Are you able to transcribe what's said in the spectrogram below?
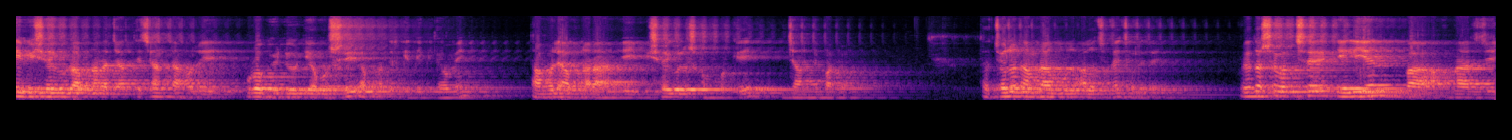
এই বিষয়গুলো আপনারা জানতে চান, তাহলে পুরো ভিডিওটি অবশ্যই আপনাদেরকে দেখতে হবে। তাহলে আপনারা এই বিষয়গুলো সম্পর্কে জানতে পারবেন। তো চলুন আমরা মূল আলোচনায় চলে যাই। প্রিয় দর্শক, হচ্ছে এলিয়েন বা আপনার যে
